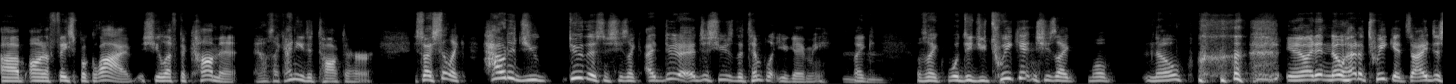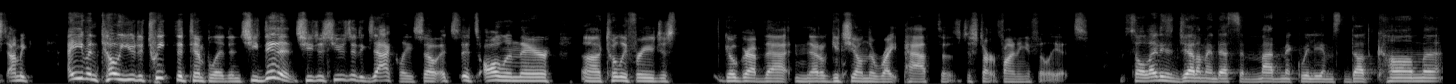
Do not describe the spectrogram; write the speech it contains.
Uh, on a Facebook Live, she left a comment, and I was like, I need to talk to her. So I said, like, how did you do this? And she's like, I do. I just used the template you gave me. Mm-hmm. Like, I was like, well, did you tweak it? And she's like, well, no, you know, I didn't know how to tweak it. So I just, I mean, I even tell you to tweak the template, and she didn't. She just used it exactly. So it's it's all in there, uh, totally free. Just go grab that, and that'll get you on the right path to to start finding affiliates. So, ladies and gentlemen, that's mattmcwilliams.com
